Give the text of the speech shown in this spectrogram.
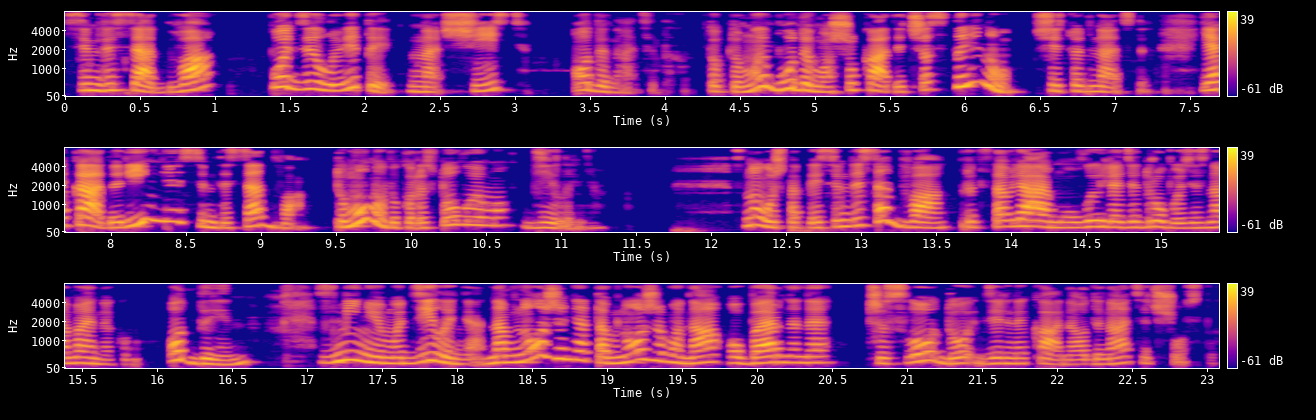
72 поділити на 6 одинадцятих. Тобто ми будемо шукати частину 6 одинадцятих, яка дорівнює 72. Тому ми використовуємо ділення. Знову ж таки, 72 представляємо у вигляді дробу зі знаменником 1, змінюємо ділення на множення та множимо на обернене число до дільника на 11 шостих.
